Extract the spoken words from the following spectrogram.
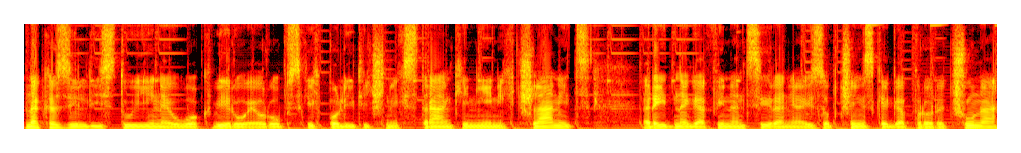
nakazil iz tujine v okviru evropskih političnih strank in njenih članic, rednega financiranja iz občinskega proračuna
